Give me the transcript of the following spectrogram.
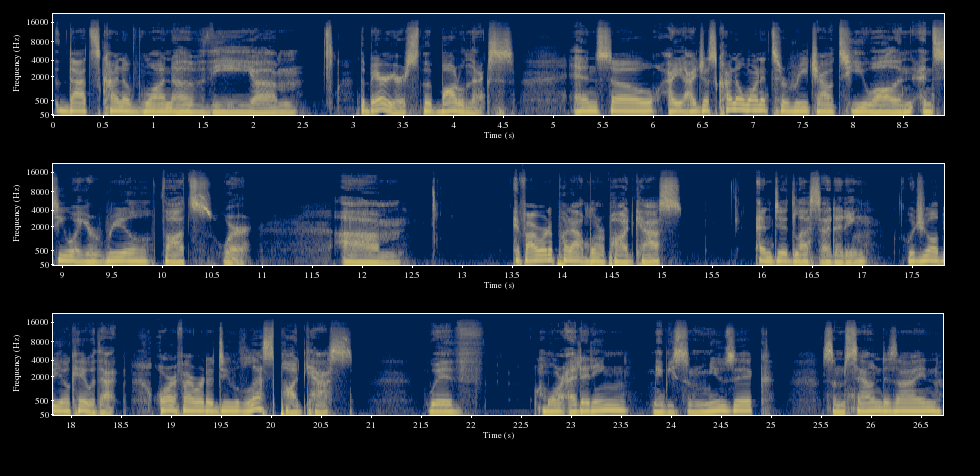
that's kind of one of the um, the barriers, the bottlenecks. And so I, I just kind of wanted to reach out to you all and, and see what your real thoughts were. Um, if I were to put out more podcasts and did less editing, would you all be okay with that? Or if I were to do less podcasts with more editing, maybe some music, some sound design,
